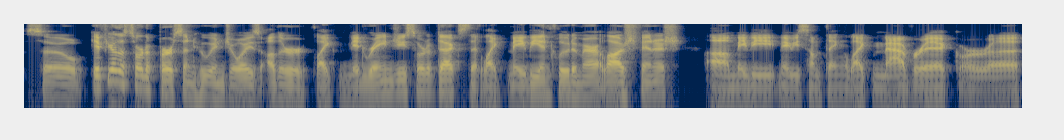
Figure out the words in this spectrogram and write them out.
So, if you're the sort of person who enjoys other like mid-rangey sort of decks that like maybe include a Marit Lage finish, uh, maybe maybe something like Maverick or a,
